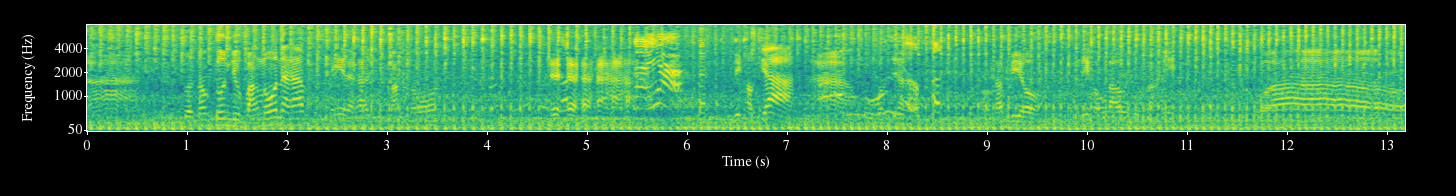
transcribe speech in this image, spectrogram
อ่าสวนน้องตุนอยู่ฝั่งโน้นนะครับ นี่นะครับอยู่ฝั่งโน้นนี่ของย่าอ่าของย่าของน้ำเบียวอันนี้ของเราอยู่ฝั่งนี้ว้าว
